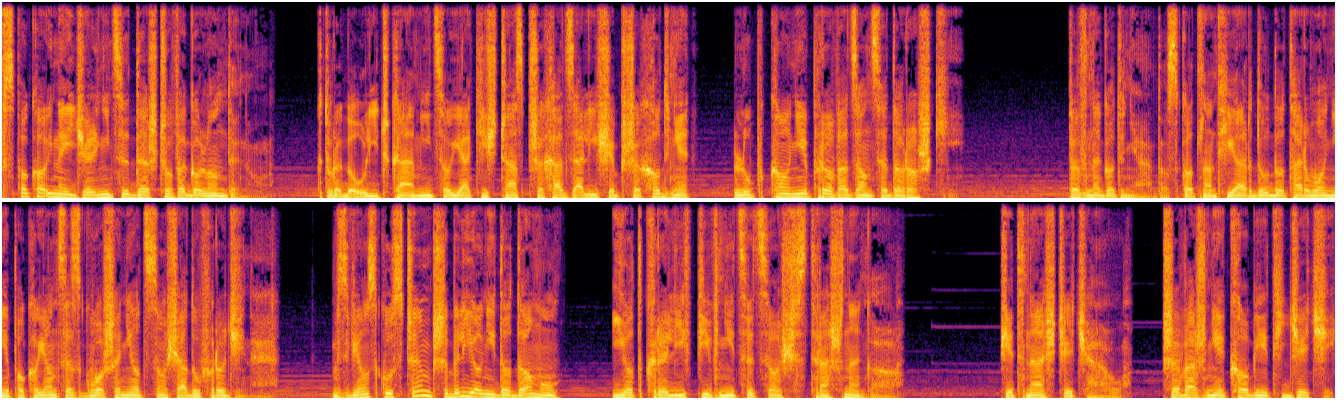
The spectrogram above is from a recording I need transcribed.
w spokojnej dzielnicy deszczowego Londynu, którego uliczkami co jakiś czas przechadzali się przechodnie lub konie prowadzące dorożki. Pewnego dnia do Scotland Yardu dotarło niepokojące zgłoszenie od sąsiadów rodziny, w związku z czym przybyli oni do domu i odkryli w piwnicy coś strasznego. Piętnaście ciał, przeważnie kobiet i dzieci.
